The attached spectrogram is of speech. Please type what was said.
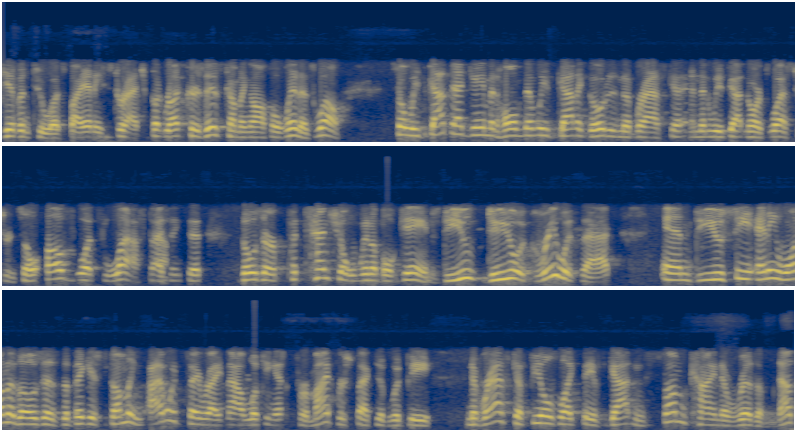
given to us by any stretch, but Rutgers is coming off a win as well. So we've got that game at home, then we've got to go to Nebraska, and then we've got Northwestern. So of what's left, I think that those are potential winnable games. Do you do you agree with that? And do you see any one of those as the biggest stumbling? I would say right now, looking at from my perspective, would be Nebraska feels like they've gotten some kind of rhythm. Now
